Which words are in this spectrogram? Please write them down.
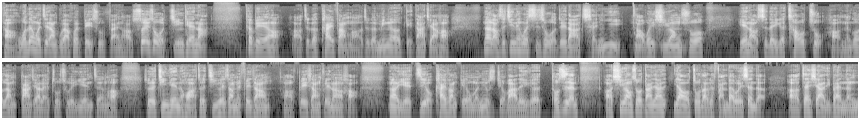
好、我认为这档股票会倍数翻哈。所以说我今天呐、特别哈啊这个开放啊这个名额给大家哈。那老师今天会试出我最大的诚意啊，我也希望说。严老师的一个操作，哈，能够让大家来做出个验证，哈。所以今天的话，这个机会上面非常好，非常非常好。那也只有开放给我们六十九八的一个投资人，啊，希望说大家要做到一个反败为胜的啊，在下礼拜能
